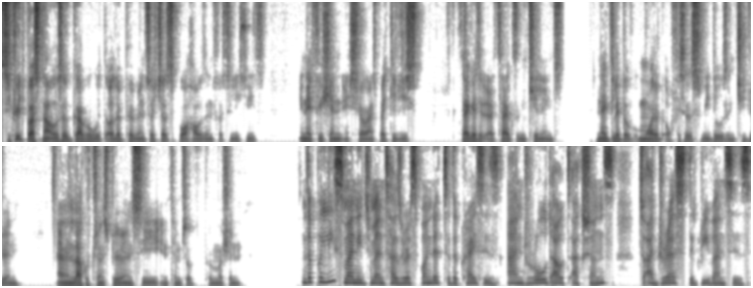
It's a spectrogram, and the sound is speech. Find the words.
Security personnel also grapple with other problems such as poor housing facilities, inefficient insurance packages, targeted attacks and killings, neglect of murdered officers, widows, and children, and lack of transparency in terms of promotion. The police management has responded to the crisis and rolled out actions to address the grievances.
